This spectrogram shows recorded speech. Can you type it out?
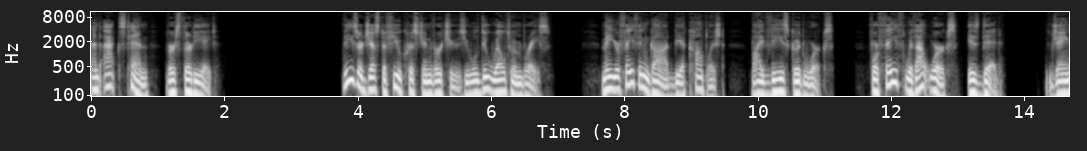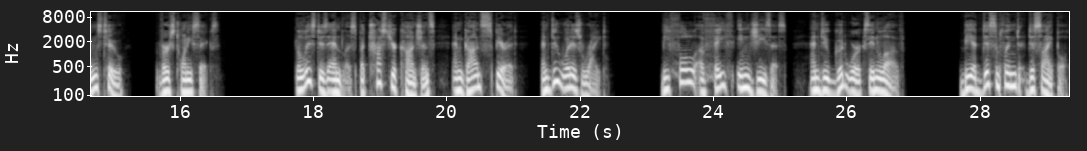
and Acts 10, verse 38. These are just a few Christian virtues you will do well to embrace. May your faith in God be accomplished by these good works. For faith without works is dead. James 2, verse 26. The list is endless, but trust your conscience and God's Spirit and do what is right. Be full of faith in Jesus and do good works in love. Be a disciplined disciple,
